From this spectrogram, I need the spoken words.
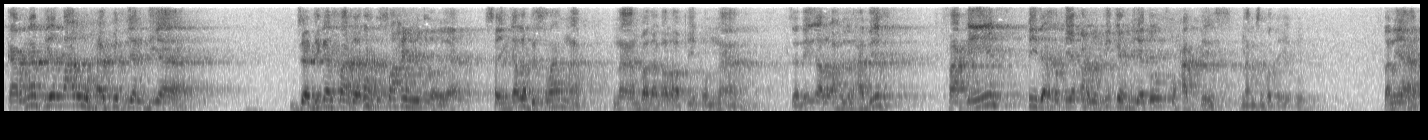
Karena dia tahu hadis yang dia jadikan standar hadis sahih itu loh ya, sehingga lebih selamat. Na'am barakallahu fikum. Na'am. Jadi kalau ahli hadis faqih, tidak setiap ahli fikih dia itu muhaddis. Nah, seperti itu. Kita lihat.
